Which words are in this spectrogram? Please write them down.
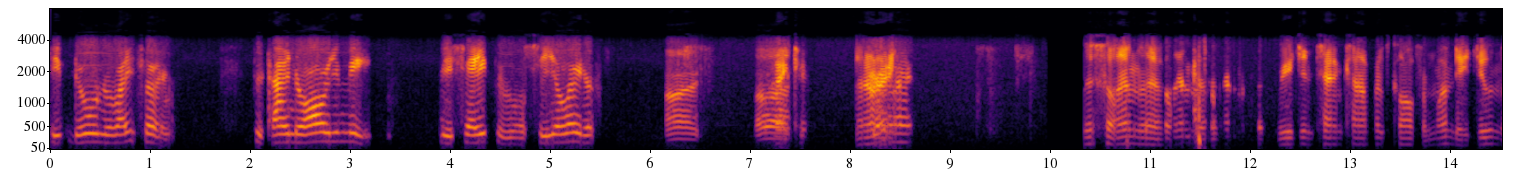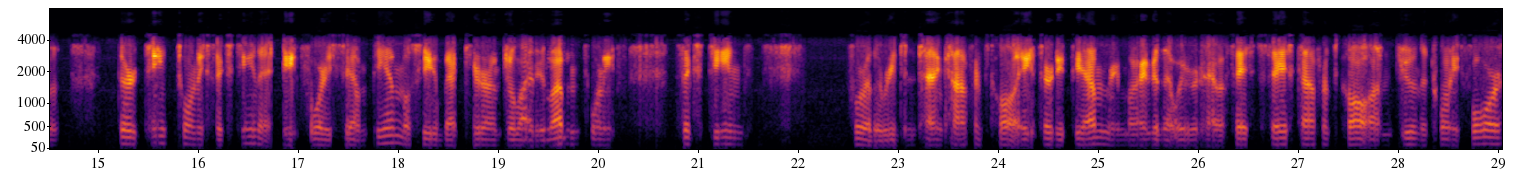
keep doing the right thing. Be kind to all you meet. Be safe, and we'll see you later. All right. Bye. Thank you. All right. Good. This will end the Region 10 conference call for Monday, June the 13th, 2016 at 8.47 p.m. We'll see you back here on July the 11th, 2016 for the Region 10 conference call at 8.30 p.m. Reminder that we would have a face-to-face conference call on June the 24th.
